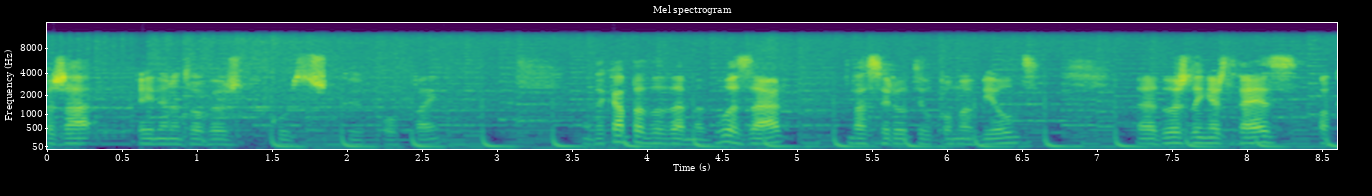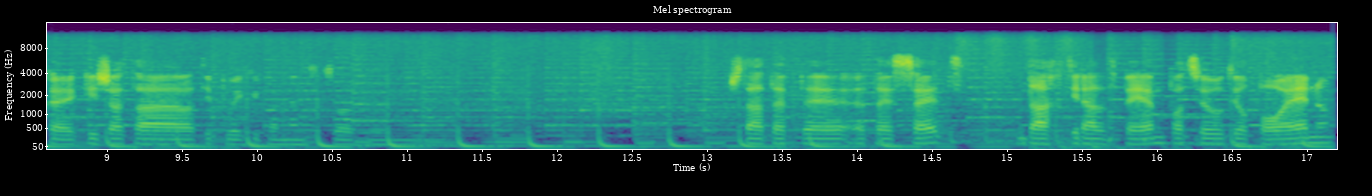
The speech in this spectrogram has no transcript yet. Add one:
Para já, ainda não estou a ver os recursos que poupei. Mas a capa da Dama do Azar vai ser útil para uma build. Uh, duas linhas de res, ok, aqui já está tipo o equipamento todo. Está até, até 7. Dá retirada de PM, pode ser útil para o Eno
